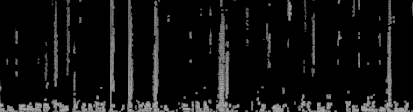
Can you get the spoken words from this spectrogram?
sentido de referência sobre a participação da nossa cultura sexual, partidas, corações, partindo uma atividade de Deus.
